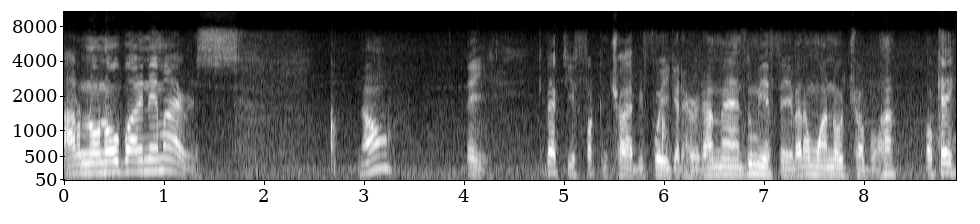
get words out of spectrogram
I don't know nobody named Iris. No? Hey, get back to your fucking tribe before you get hurt, huh, man? Do me a favor. I don't want no trouble, huh? Okay? You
